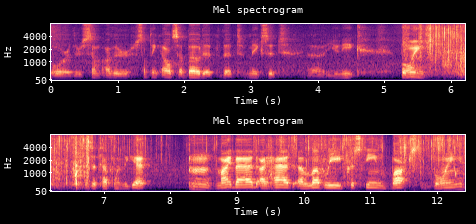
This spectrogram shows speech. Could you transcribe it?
or there's some other, something else about it that makes it unique. Boing is a tough one to get. My bad, I had a lovely pristine boxed Boing.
